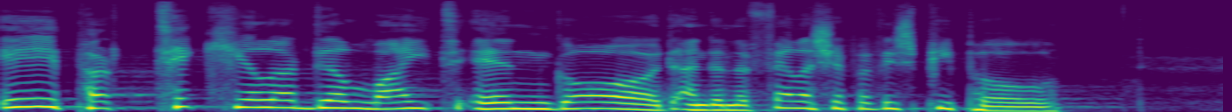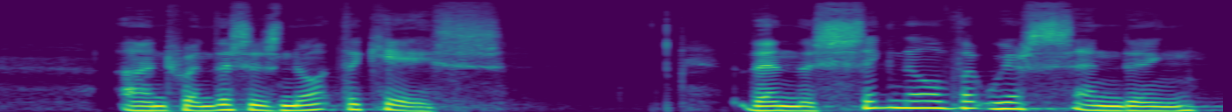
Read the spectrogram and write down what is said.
a particular delight in God and in the fellowship of His people. And when this is not the case, then the signal that we're sending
